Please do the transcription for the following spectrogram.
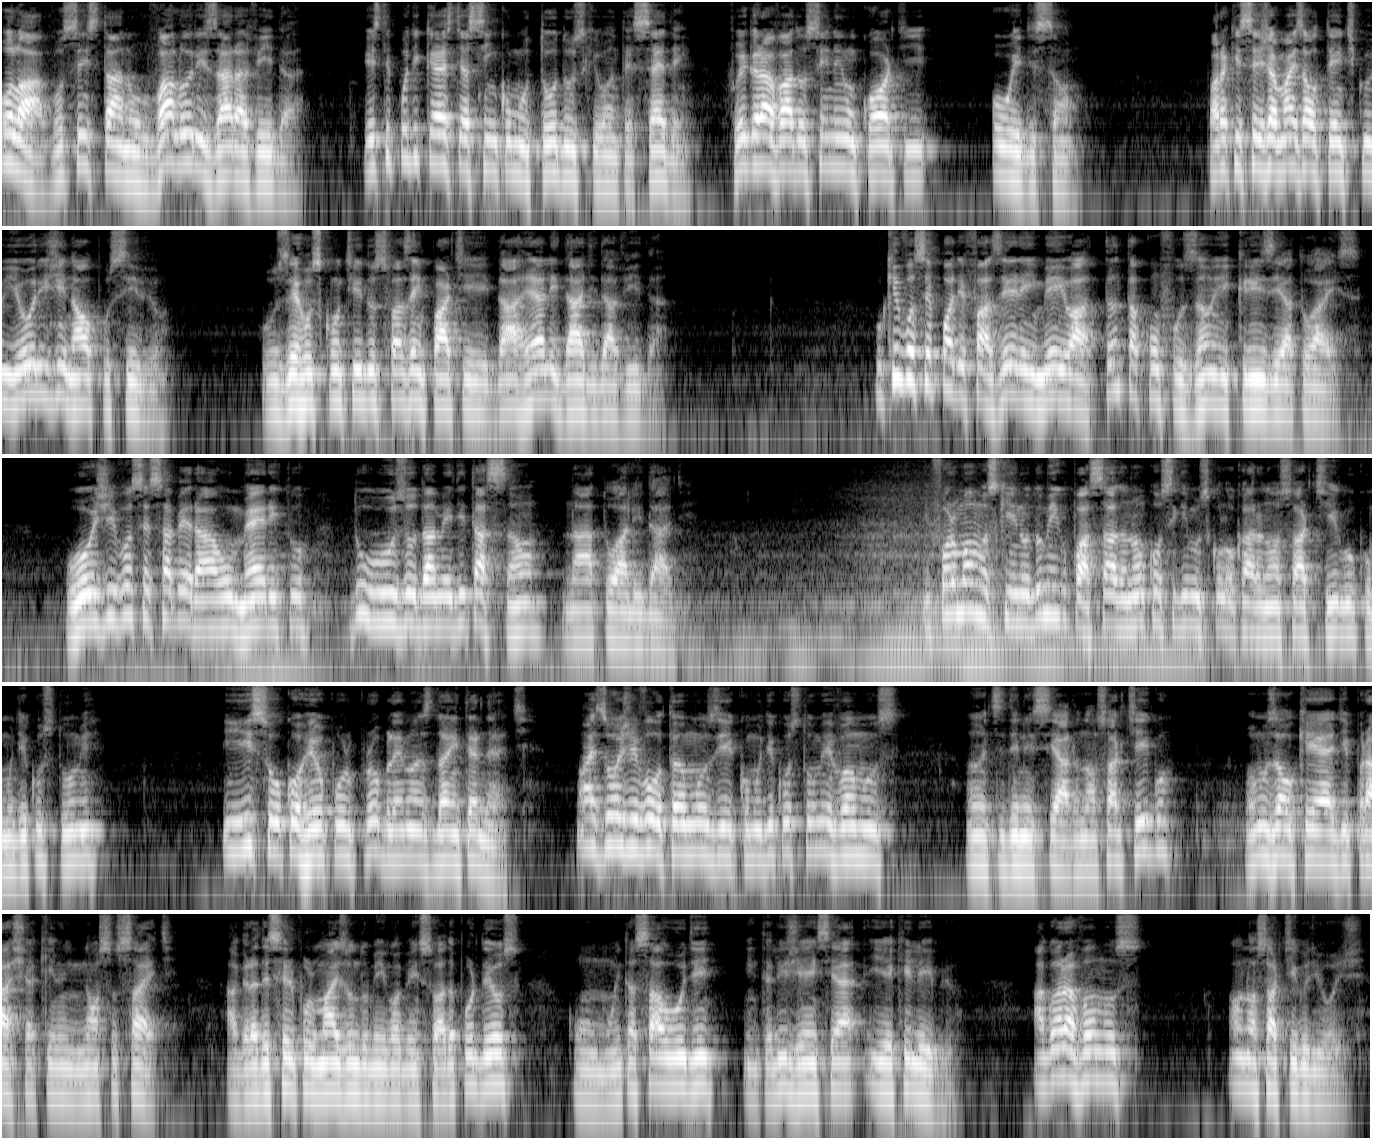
Olá, você está no Valorizar a Vida. Este podcast, assim como todos que o antecedem, foi gravado sem nenhum corte ou edição, para que seja mais autêntico e original possível. Os erros contidos fazem parte da realidade da vida. O que você pode fazer em meio a tanta confusão e crise atuais? Hoje você saberá o mérito do uso da meditação na atualidade. Informamos que no domingo passado não conseguimos colocar o nosso artigo como de costume, e isso ocorreu por problemas da internet. Mas hoje voltamos e, como de costume, vamos, antes de iniciar o nosso artigo, vamos ao que é de praxe aqui em nosso site. Agradecer por mais um domingo abençoado por Deus, com muita saúde, inteligência e equilíbrio. Agora vamos ao nosso artigo de hoje.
